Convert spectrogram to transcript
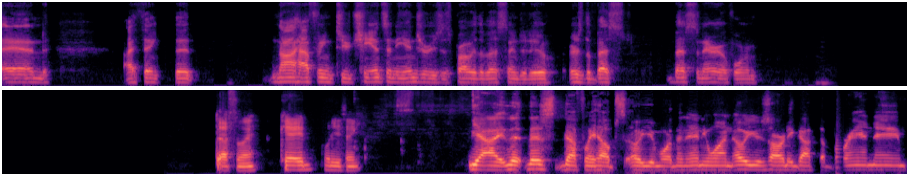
and I think that not having to chance any injuries is probably the best thing to do, or is the best best scenario for him. Definitely. Cade, what do you think? Yeah, th- this definitely helps OU more than anyone. OU's already got the brand name.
